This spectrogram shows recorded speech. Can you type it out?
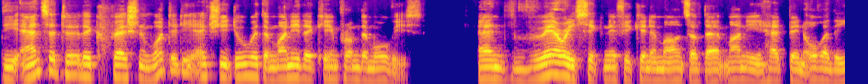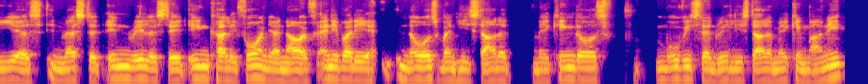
the answer to the question what did he actually do with the money that came from the movies? And very significant amounts of that money had been over the years invested in real estate in California. Now, if anybody knows when he started making those movies that really started making money,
